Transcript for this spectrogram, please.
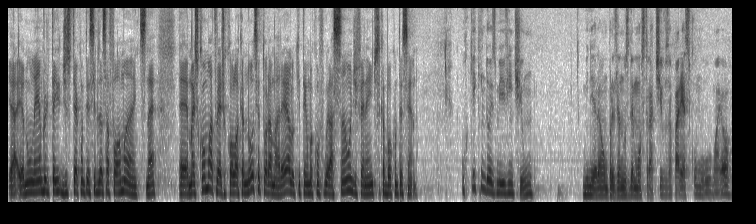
eu não lembro de ter, disso ter acontecido dessa forma antes, né? É, mas como o Atlético coloca no setor amarelo, que tem uma configuração diferente, isso acabou acontecendo. Por que que em 2021 o Mineirão, por exemplo, nos demonstrativos aparece como o maior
